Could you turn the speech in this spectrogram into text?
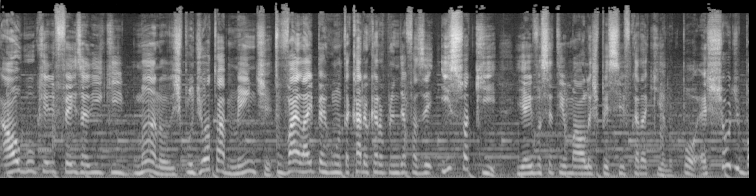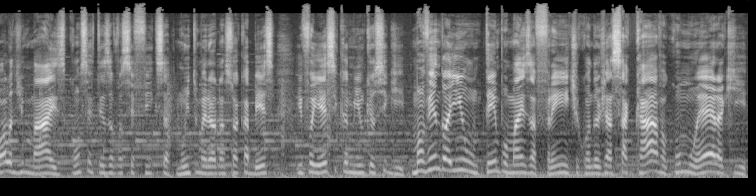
algo que ele fez ali que, mano, explodiu a tua mente, tu vai lá e pergunta, cara, eu quero aprender a fazer isso aqui. E aí você tem uma aula específica daquilo. Pô, é show de bola demais. Com certeza você fixa muito melhor na sua cabeça e foi esse caminho que eu segui. Movendo aí um tempo mais à frente, quando eu já sacava como era que,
